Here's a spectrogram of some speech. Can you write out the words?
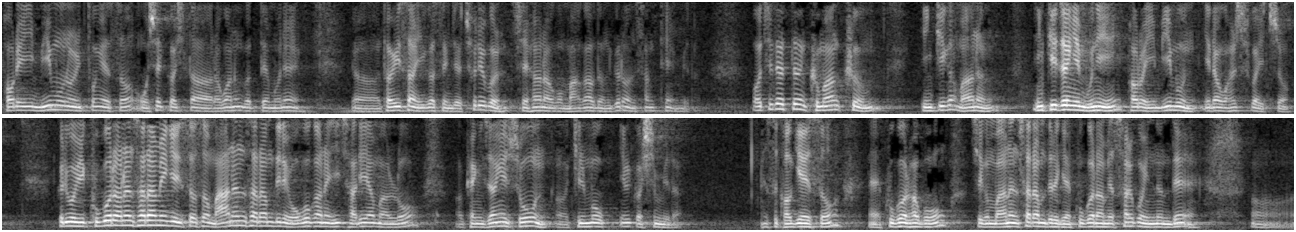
바로 이 미문을 통해서 오실 것이다라고 하는 것 때문에 어, 더 이상 이것을 이제 출입을 제한하고 막아둔 그런 상태입니다. 어찌됐든 그만큼 인기가 많은 인기적인 문이 바로 이 미문이라고 할 수가 있죠. 그리고 이 구걸하는 사람에게 있어서 많은 사람들이 오고 가는 이 자리야말로 굉장히 좋은 어, 길목일 것입니다. 그래서 거기에서 예, 구걸하고 지금 많은 사람들에게 구걸하며 살고 있는데 어,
